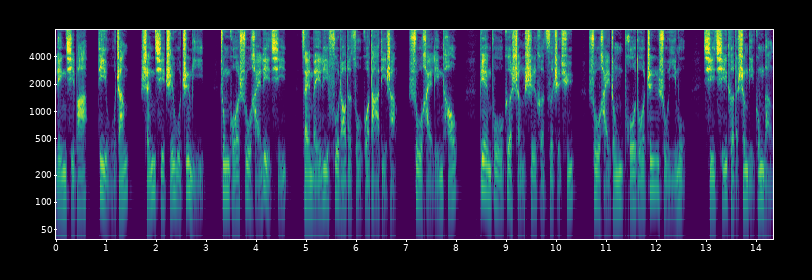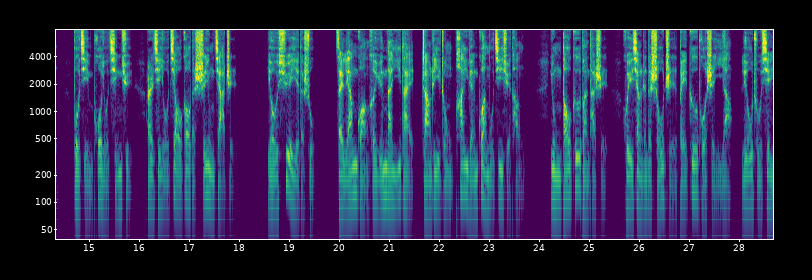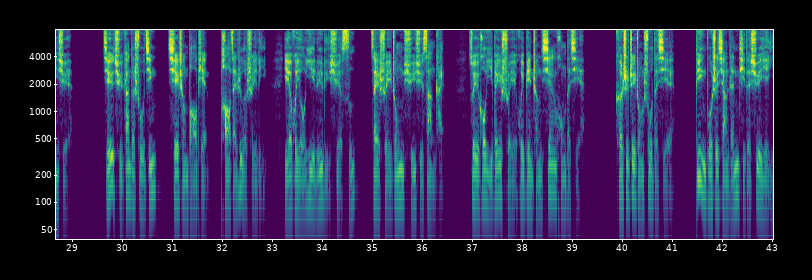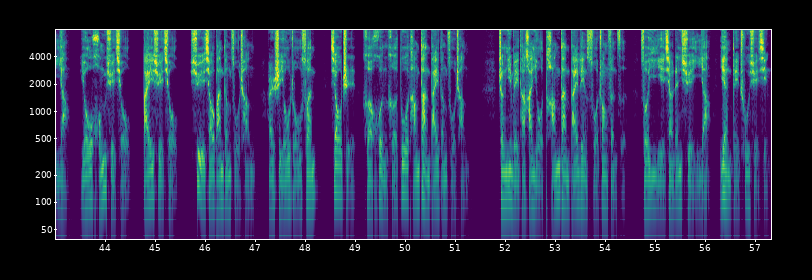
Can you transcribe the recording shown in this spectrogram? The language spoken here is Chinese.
零七八第五章神奇植物之谜。中国树海猎奇，在美丽富饶的祖国大地上，树海林涛，遍布各省市和自治区。树海中颇多珍树异木，其奇特的生理功能不仅颇有情趣，而且有较高的实用价值。有血液的树，在两广和云南一带长着一种攀援灌木积血藤，用刀割断它时，会像人的手指被割破时一样流出鲜血。截取干的树茎，切成薄片，泡在热水里。也会有一缕缕血丝在水中徐徐散开，最后一杯水会变成鲜红的血。可是这种树的血，并不是像人体的血液一样由红血球、白血球、血小板等组成，而是由鞣酸、胶质和混合多糖蛋白等组成。正因为它含有糖蛋白链锁状分子，所以也像人血一样验得出血性。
